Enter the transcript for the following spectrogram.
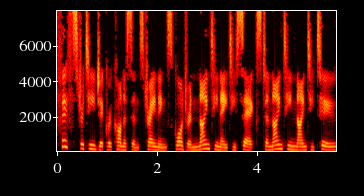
5th Strategic Reconnaissance Training Squadron 1986 to 1992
